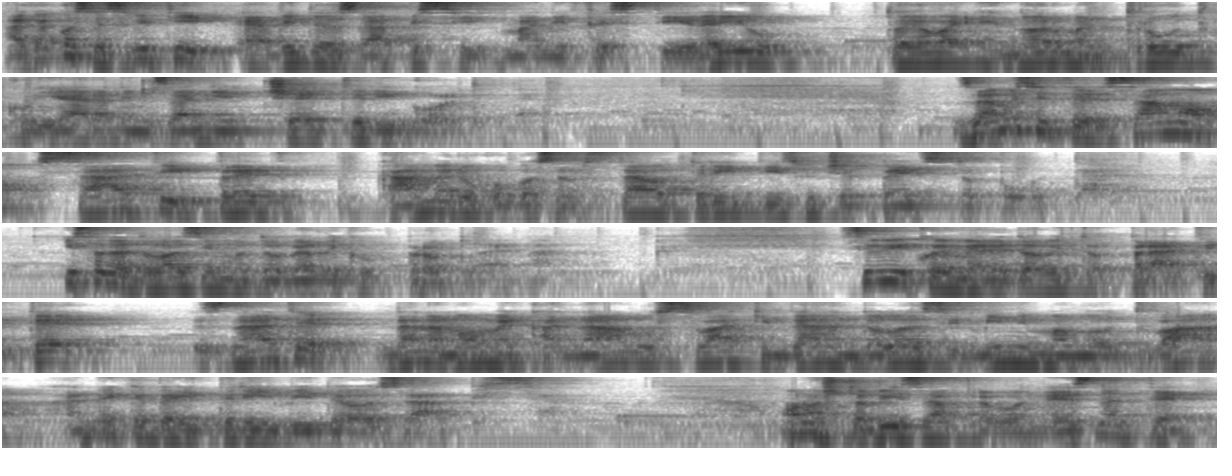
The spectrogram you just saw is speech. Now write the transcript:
A kako se svi ti e, video zapisi manifestiraju, to je ovaj enorman trud koji ja radim zadnje 4 godine. Zamislite samo sati pred kameru koliko sam stao 3500 puta. I sada dolazimo do velikog problema. Svi vi koji me redovito pratite, znate da na mome kanalu svaki dan dolazi minimalno dva, a nekada i tri video zapisa. Ono što vi zapravo ne znate,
